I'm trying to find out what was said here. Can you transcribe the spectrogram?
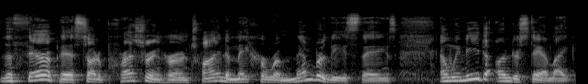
the therapist started pressuring her and trying to make her remember these things. And we need to understand, like,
